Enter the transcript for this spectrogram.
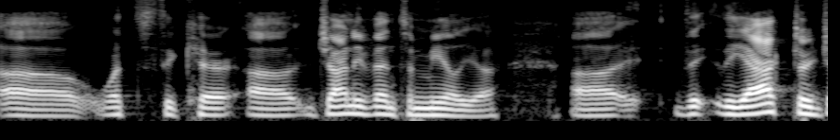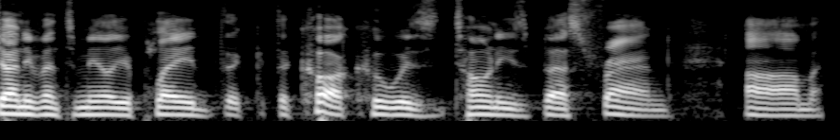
uh, what's the char- uh, Johnny Ventimiglia. Uh, the the actor Johnny Ventimiglia played the the cook who was Tony's best friend, um,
